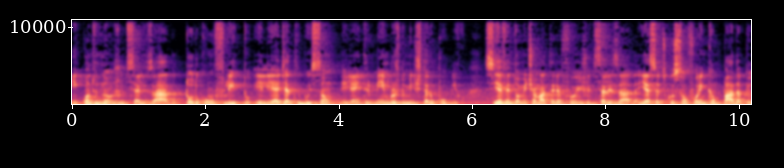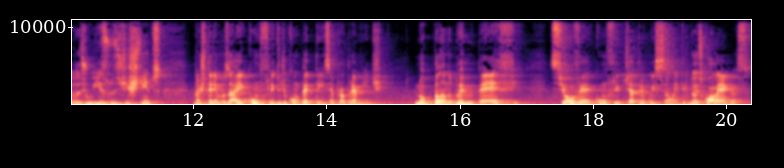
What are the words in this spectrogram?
Enquanto não judicializado, todo conflito ele é de atribuição, ele é entre membros do Ministério Público. Se eventualmente a matéria foi judicializada e essa discussão for encampada pelos juízos distintos, nós teremos aí conflito de competência propriamente. No plano do MPF, se houver conflito de atribuição entre dois colegas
